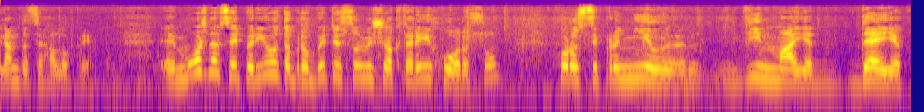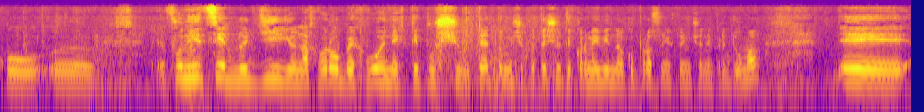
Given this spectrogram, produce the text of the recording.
лямдацегалоприм. Е, Можна в цей період обробити сумішю актарії хорусу. Хорус ципроніл, е, він має деяку е, фунгіцидну дію на хвороби хвойних типу щути, тому що проти щути кормовільного купросу ніхто нічого не придумав. Е,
